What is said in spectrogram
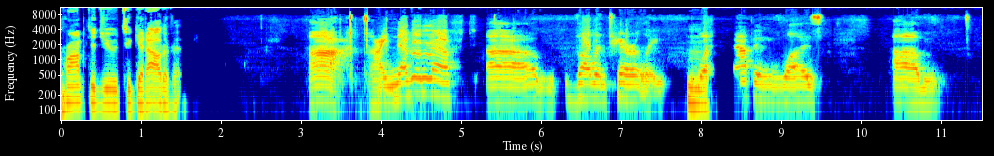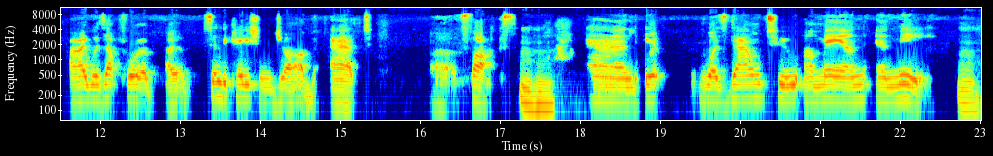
prompted you to get out of it? Ah, I never left um, voluntarily. Mm. What happened was um, I was up for a, a syndication job at uh, Fox, mm-hmm. and it was down to a man and me. Mm.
